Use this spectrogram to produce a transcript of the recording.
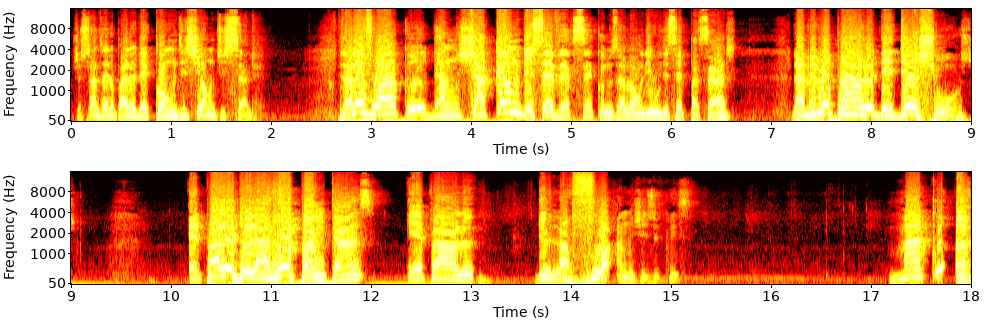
Je suis en train de parler des conditions du salut. Vous allez voir que dans chacun de ces versets que nous allons lire ou de ces passages, la Bible parle des deux choses. Elle parle de la repentance et elle parle de la foi en Jésus-Christ. Marc 1,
